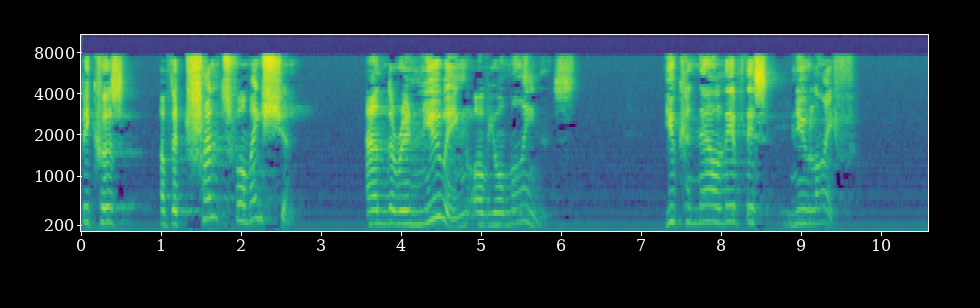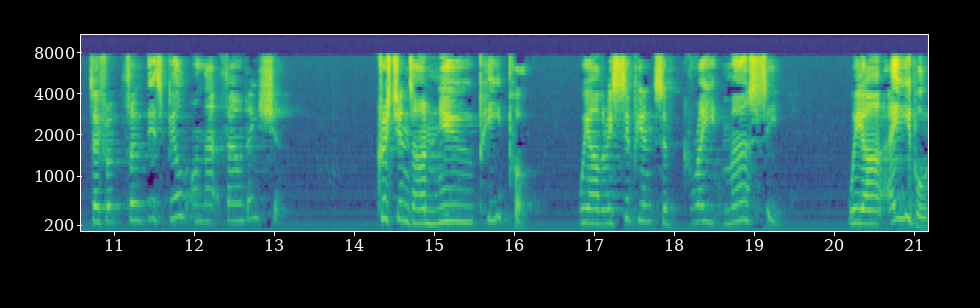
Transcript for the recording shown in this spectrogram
because of the transformation and the renewing of your minds. You can now live this new life. So, from, so it's built on that foundation. Christians are new people. We are the recipients of great mercy. We are able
